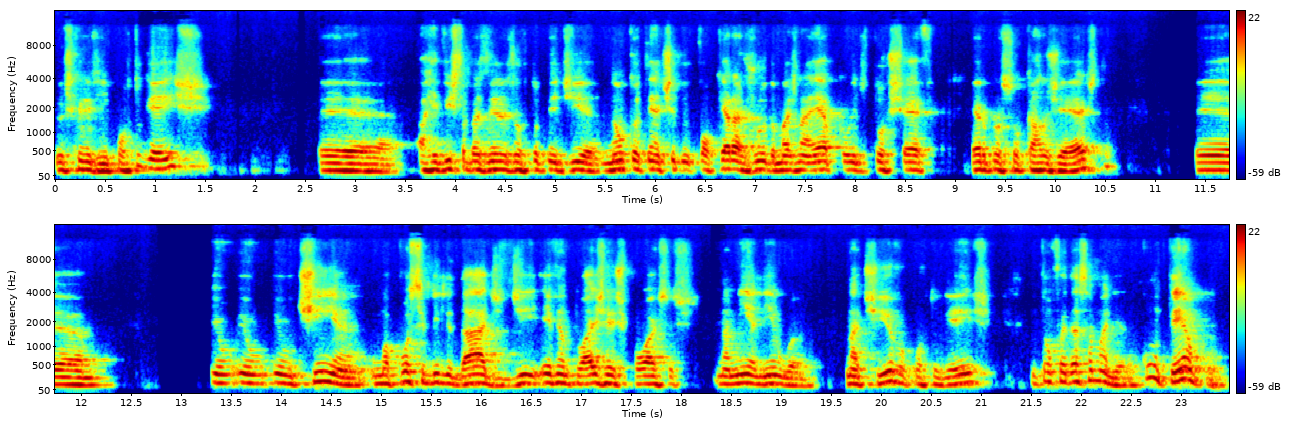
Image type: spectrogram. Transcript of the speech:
Eu escrevi em português, é, a Revista Brasileira de Ortopedia, não que eu tenha tido qualquer ajuda, mas na época o editor-chefe era o professor Carlos Giesta. É, eu, eu, eu tinha uma possibilidade de eventuais respostas na minha língua nativa, português. Então, foi dessa maneira. Com o tempo,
